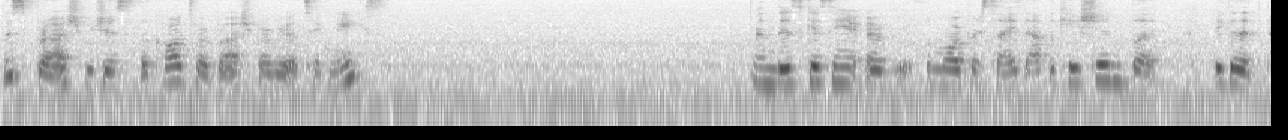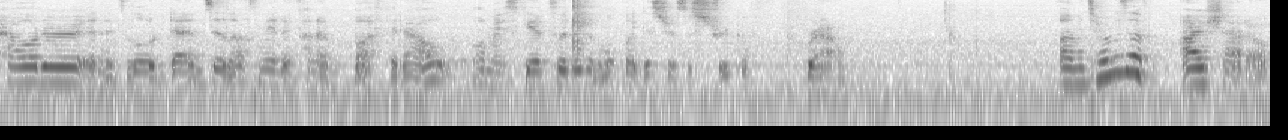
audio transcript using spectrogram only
this brush, which is the contour brush by Real Techniques. And this gives me a, more precise application, but because it's powder and it's a little dense, it allows me to kind of buff it out on my skin so it doesn't look like it's just a streak of brown. Um, in terms of eyeshadow,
